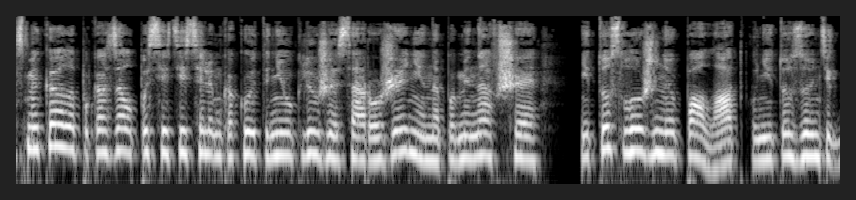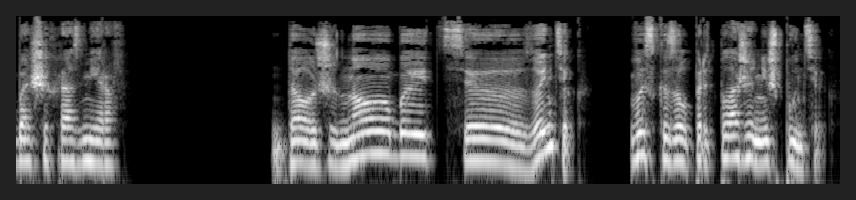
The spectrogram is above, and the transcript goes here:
Смекайло показал посетителям какое-то неуклюжее сооружение, напоминавшее не то сложенную палатку, не то зонтик больших размеров. «Должно быть э, зонтик», — высказал предположение Шпунтик.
